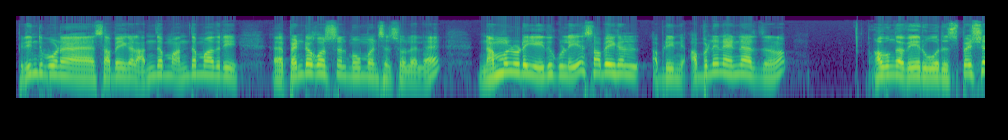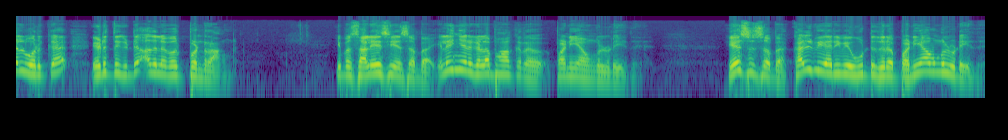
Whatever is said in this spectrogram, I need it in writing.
பிரிந்து போன சபைகள் அந்த அந்த மாதிரி பெண்டகோஸ்டல் மூமெண்ட்ஸை சொல்லலை. நம்மளுடைய இதுக்குள்ளேயே சபைகள் அப்படின்னு அப்படின்னு என்ன அர்த்தம்னா அவங்க வேறு ஒரு ஸ்பெஷல் ஒர்க்கை எடுத்துக்கிட்டு அதில் ஒர்க் பண்ணுறாங்க இப்போ சலேசிய சபை இளைஞர்களை பார்க்குற பணி அவங்களுடையது. இயேசு சபை கல்வி அறிவை ஊட்டுகிற பணி அவங்களுடையது.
